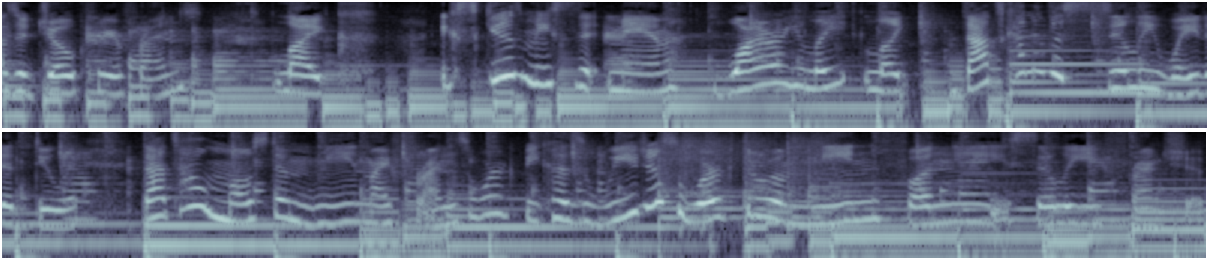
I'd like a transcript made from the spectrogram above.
as a joke for your friends. Like, excuse me, ma'am, why are you late? Like, that's kind of a silly way to do it. That's how most of me and my friends work because we just work through a mean, funny, silly friendship.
